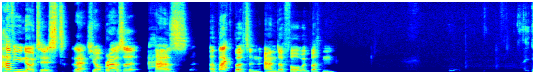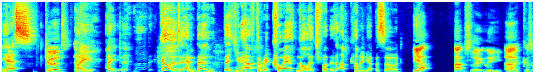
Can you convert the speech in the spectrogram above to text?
Have you noticed that your browser has a back button and a forward button? Yes. Good. I, I, good. And then you have the required knowledge for this upcoming episode. Yep, absolutely. Uh, because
